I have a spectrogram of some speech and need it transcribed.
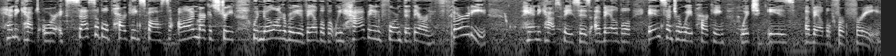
handicapped or accessible parking spots on Market Street would no longer be available, but we have been informed that there are 30 handicap spaces available in Centerway parking, which is available for free.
